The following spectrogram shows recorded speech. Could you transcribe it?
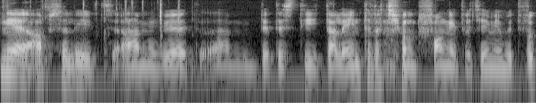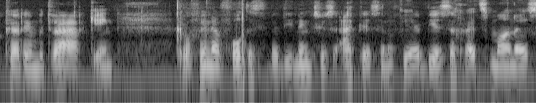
Nee, absoluut. Ehm um, jy weet, ehm um, dit is die talente wat jy ontvang het wat jy mee moet woeker en moet werk en of jy nou voltyds bediening soos ek is en of jy 'n besigheidsman is.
